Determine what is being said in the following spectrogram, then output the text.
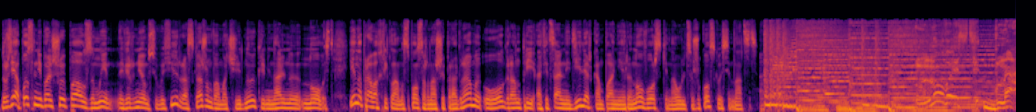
Друзья, после небольшой паузы мы вернемся в эфир, расскажем вам очередную криминальную новость. И на правах рекламы спонсор нашей программы ООО «Гран-при», официальный дилер компании «Рено» в Орске на улице Жуковского, 17. Новость дна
